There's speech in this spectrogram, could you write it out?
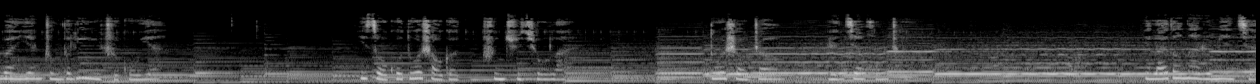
乱烟中的另一只孤雁。你走过多少个春去秋来，多少朝人间红尘？你来到那人面前，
